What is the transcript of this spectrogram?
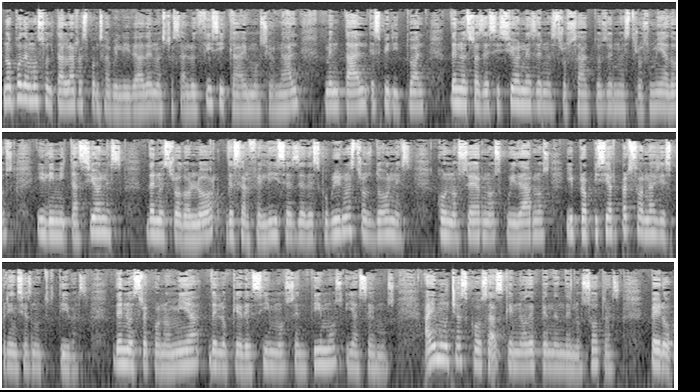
No podemos soltar la responsabilidad de nuestra salud física, emocional, mental, espiritual, de nuestras decisiones, de nuestros actos, de nuestros miedos y limitaciones, de nuestro dolor, de ser felices, de descubrir nuestros dones, conocernos, cuidarnos y propiciar personas y experiencias nutritivas, de nuestra economía, de lo que decimos, sentimos y hacemos. Hay muchas cosas que no dependen de nosotras, pero,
